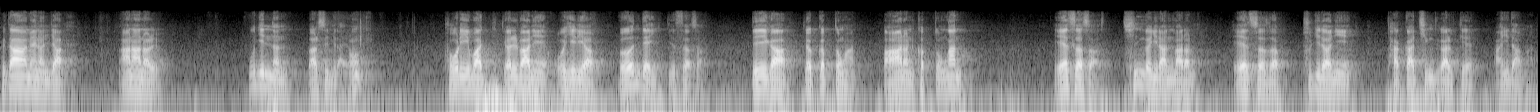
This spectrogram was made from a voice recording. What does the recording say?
그 다음에는 이제 안안을 꾸짖는 말씀이라요. 도리와 열반이 오히려 먼데 있어서 네가 몇급 동안 많은 급 동안 애써서 친근이란 말은 애써서 부지런히 닦아 징득할 게 아니다 말이야.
